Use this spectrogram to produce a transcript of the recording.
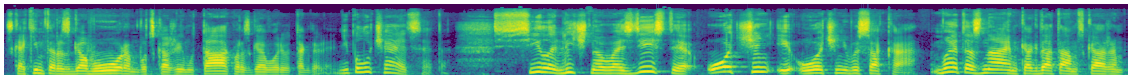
с каким-то разговором, вот скажи ему так в разговоре и так далее. Не получается это. Сила личного воздействия очень и очень высока. Мы это знаем, когда там, скажем,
